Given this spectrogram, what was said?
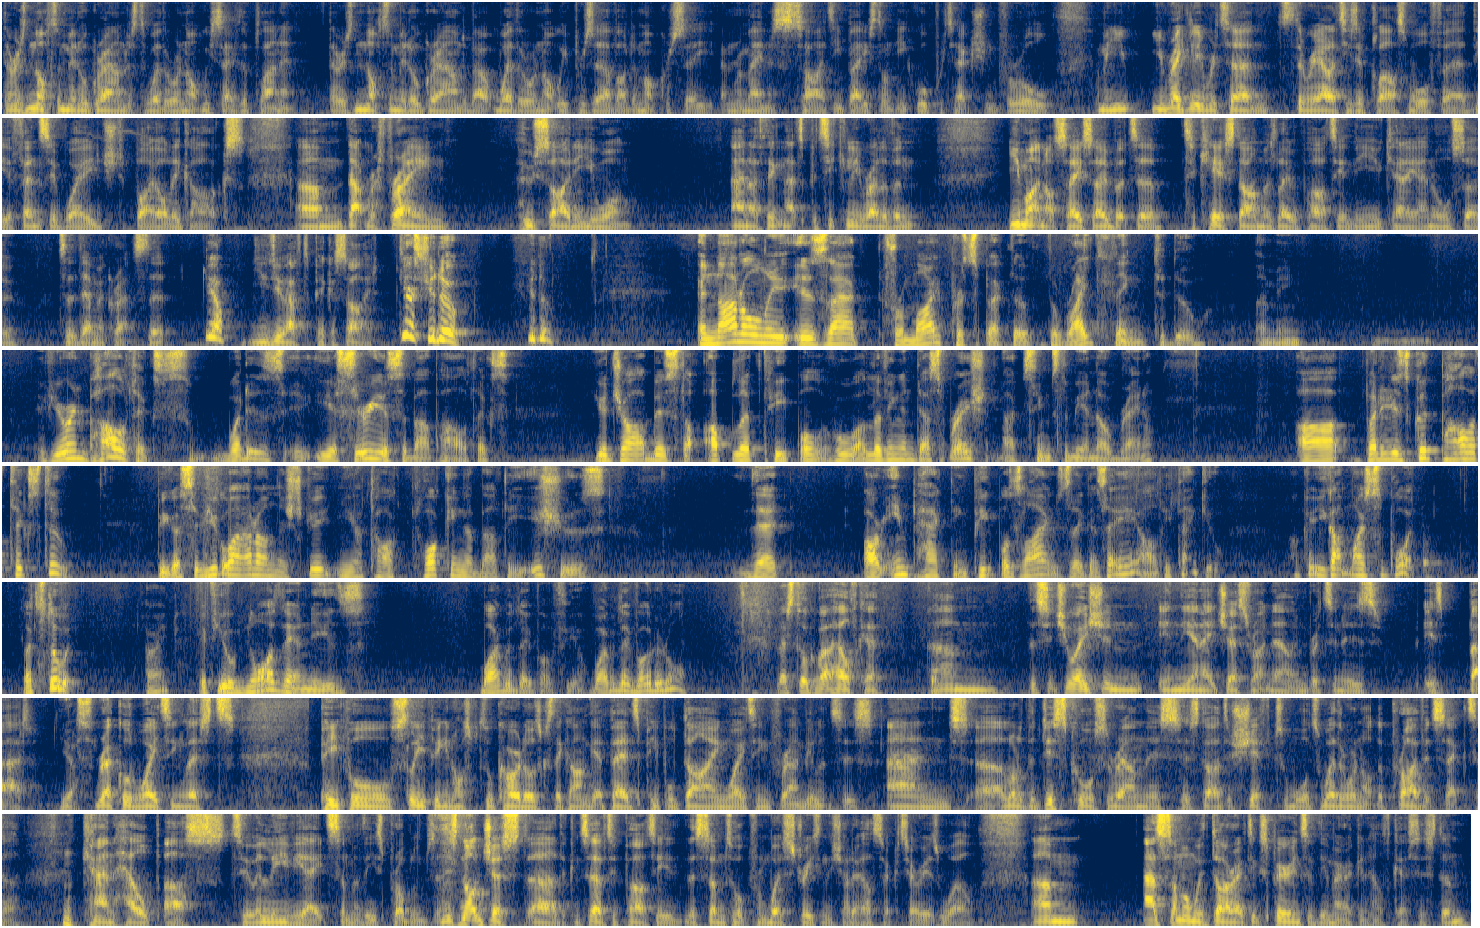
There is not a middle ground as to whether or not we save the planet. There is not a middle ground about whether or not we preserve our democracy and remain a society based on equal protection for all. I mean, you, you regularly return to the realities of class warfare, the offensive waged by oligarchs. Um, that refrain, whose side are you on? And I think that's particularly relevant, you might not say so, but to, to Keir Starmer's Labour Party in the UK and also to the Democrats, that Yeah. you do have to pick a side. Yes, you do. You do. And not only is that, from my perspective, the right thing to do, I mean, if you're in politics, what is, you're serious about politics, your job is to uplift people who are living in desperation. That seems to be a no brainer. Uh, but it is good politics too. Because if you go out on the street and you're talk, talking about the issues that are impacting people's lives, they can say, hey, Ollie, thank you. Okay, you got my support. Let's do it. All right? If you ignore their needs, why would they vote for you? Why would they vote at all? Let's talk about healthcare. Um, the situation in the NHS right now in Britain is is bad. Yes. Record waiting lists, people sleeping in hospital corridors because they can't get beds, people dying waiting for ambulances, and uh, a lot of the discourse around this has started to shift towards whether or not the private sector can help us to alleviate some of these problems. And it's not just uh, the Conservative Party. There's some talk from Wes Streeting and the Shadow Health Secretary as well. Um, as someone with direct experience of the American healthcare system,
